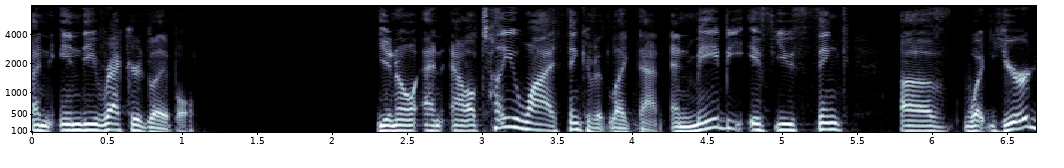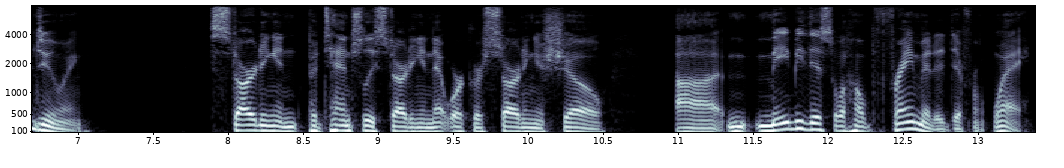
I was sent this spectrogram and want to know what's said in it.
an indie record label. You know, and, and I'll tell you why I think of it like that. And maybe if you think of what you're doing, starting and potentially starting a network or starting a show, uh, maybe this will help frame it a different way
